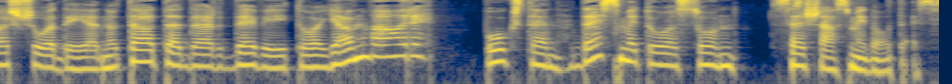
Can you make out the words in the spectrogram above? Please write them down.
ar šodienu, tātad ar 9. janvāri pulksten desmitos un sešās minūtēs.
